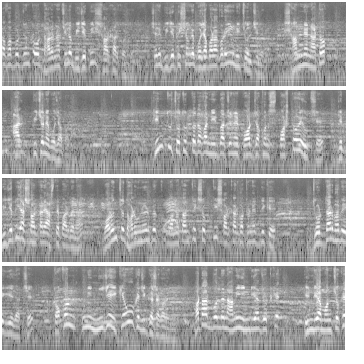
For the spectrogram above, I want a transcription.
দফা পর্যন্ত ওর ধারণা ছিল বিজেপির সরকার করবে। সেটা বিজেপির সঙ্গে বোঝাপড়া করেই উনি চলছিলেন। সামনে নাটক আর পিছনে বোঝাপড়া। কিন্তু চতুর্থ দফার নির্বাচনের পর যখন স্পষ্ট হয়ে উঠছে যে বিজেপি আর সরকারে আসতে পারবে না, বরঞ্চ ধর্মনিরপেক্ষ গণতান্ত্রিক শক্তি সরকার গঠনের দিকে জোরদারভাবে এগিয়ে যাচ্ছে, তখন উনি নিজেই কেউ ওকে জিজ্ঞাসা করেনি হঠাৎ বললেন, আমি ইন্ডিয়া জোটকে, ইন্ডিয়া মঞ্চকে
